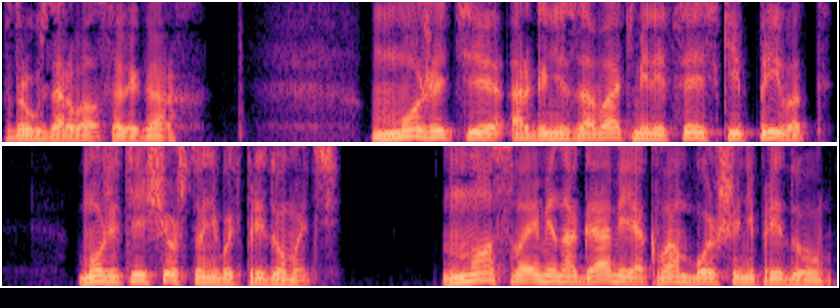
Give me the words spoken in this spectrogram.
вдруг взорвался олигарх. Можете организовать милицейский привод. Можете еще что-нибудь придумать. Но своими ногами я к вам больше не приду.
